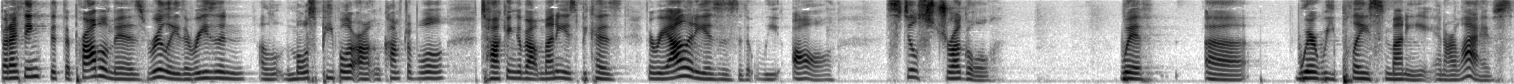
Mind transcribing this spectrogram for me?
But I think that the problem is really the reason most people are uncomfortable talking about money is because the reality is, is that we all still struggle with uh, where we place money in our lives.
